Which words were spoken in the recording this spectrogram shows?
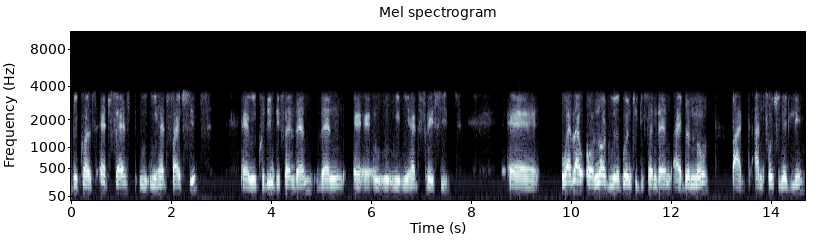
because at first we had five seats, uh, we couldn't defend them, then uh, uh, we, we, had three seats. Uh, whether or not we are going to defend them, I don't know, but unfortunately,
